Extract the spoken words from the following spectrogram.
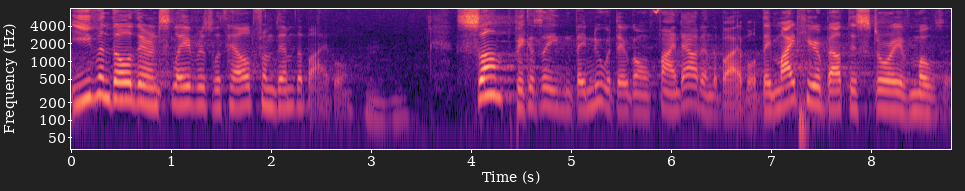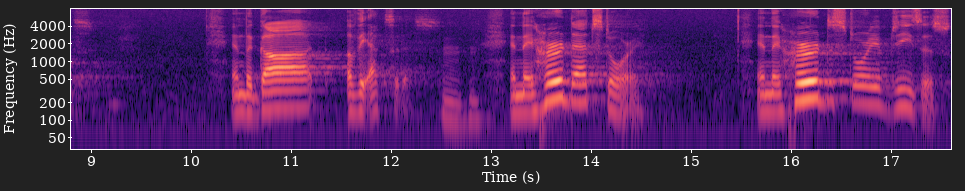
even though their enslavers withheld from them the Bible, mm-hmm. some, because they, they knew what they were going to find out in the Bible, they might hear about this story of Moses and the God of the Exodus. Mm-hmm. And they heard that story. And they heard the story of Jesus.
